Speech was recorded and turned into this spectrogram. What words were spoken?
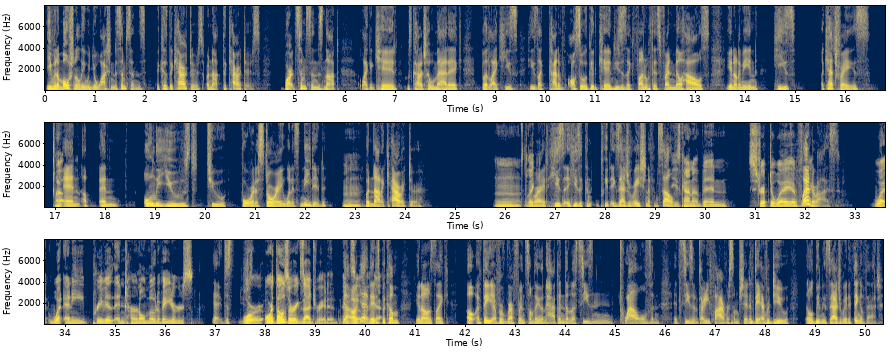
even emotionally, when you're watching The Simpsons, because the characters are not the characters. Bart Simpson is not like a kid who's kind of problematic but like he's he's like kind of also a good kid. He's just like fun with his friend Milhouse. You know what I mean? He's a catchphrase Uh, and a, and only used to forward a story when it's needed, mhm. but not a character. Mm, like right? He's a, he's a complete exaggeration of himself. he's kind of been stripped away and of like, flanderized. what what any previous internal motivators yeah, just just- or or those are exaggerated. Yeah, oh so, yeah, they just become you know. It's like oh, if they ever reference something that happened on a season twelve and it's season thirty five or some shit, if they ever do, it'll be an exaggerated thing of that,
